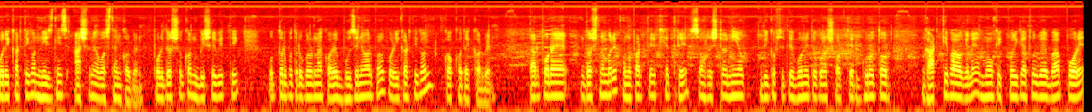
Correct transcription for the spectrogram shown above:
পরীক্ষার্থীগণ নিজ নিজ আসনে অবস্থান করবেন। পরিদর্শকগণ বিষয়ভিত্তিক উত্তরপত্র গণনা করে বুঝে নেওয়ার পর পরীক্ষার্থীগণ কক্ষ ত্যাগ করবেন। তারপরে দশ নম্বরে কোনো প্রার্থীর ক্ষেত্রে সংশ্লিষ্ট নিয়োগ বিজ্ঞপ্তিতে বর্ণিত কোনো শর্তের গুরুতর ঘাটতি পাওয়া গেলে মৌখিক পরীক্ষা পূর্বে বা পরে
